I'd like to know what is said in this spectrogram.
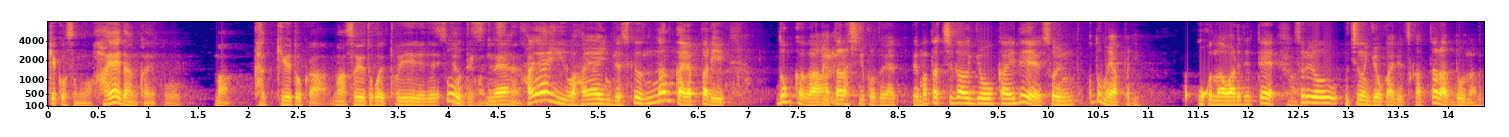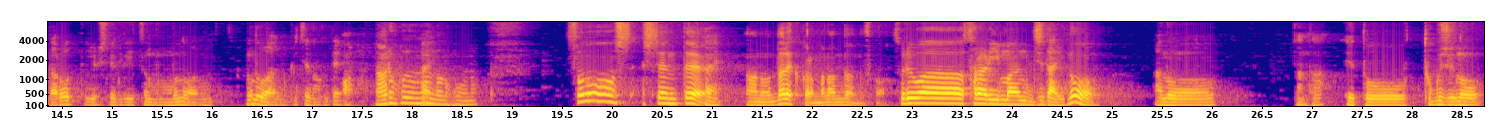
結構その早い段階でこう、まあ、卓球とか、まあ、そういうところで取り入れてそうですねね。早いは早いんですけどなんかやっぱりどっかが新しいことをやってまた違う業界でそういうこともやっぱり行われててそれをうちの業界で使ったらどうなるだろうっていう視点でいつもものはものは見てたので。あなるほどな、はい。なるほどな。そのし視点って、はい。あの誰かから学んだんですか？それはサラリーマン時代のあのなんだえっ、と特需の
